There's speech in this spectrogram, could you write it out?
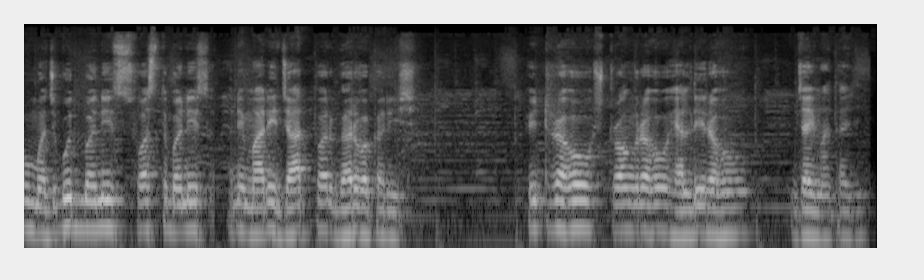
હું મજબૂત બનીશ, સ્વસ્થ બનીશ અને મારી જાત પર ગર્વ કરીશ. ફિટ રહો સ્ટ્રોંગ રહો હેલ્ધી રહો. જય માતાજી.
